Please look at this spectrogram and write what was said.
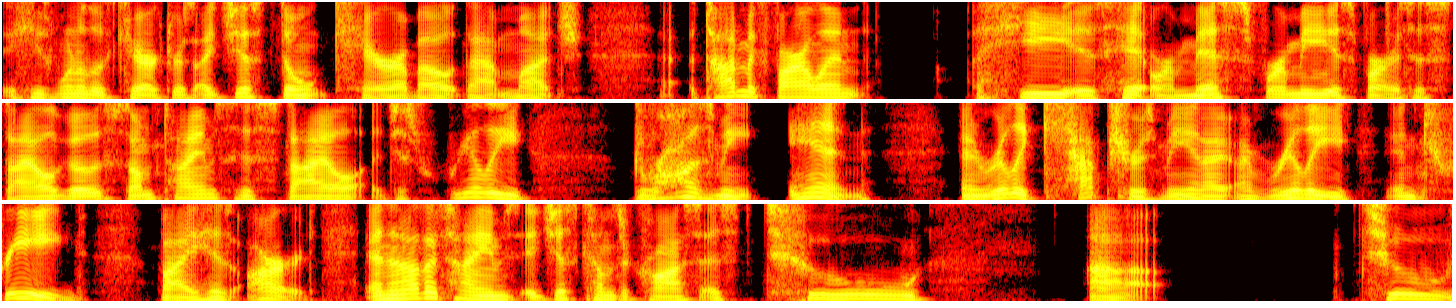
he's one of those characters I just don't care about that much. Todd McFarlane, he is hit or miss for me as far as his style goes. Sometimes his style just really draws me in and really captures me, and I, am really intrigued by his art. And then other times it just comes across as too, uh, too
